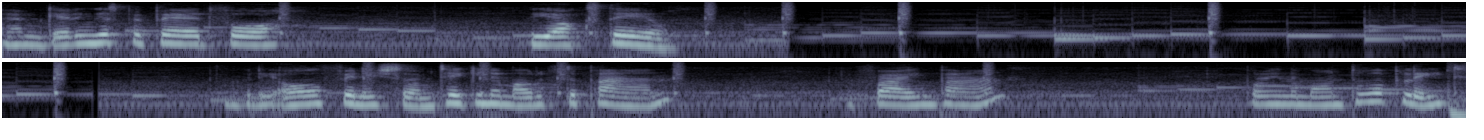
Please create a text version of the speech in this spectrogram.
I'm getting this prepared for the oxtail all finished. So I'm taking them out of the pan the frying pan putting them onto a plate.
